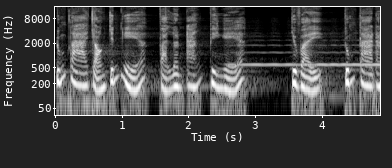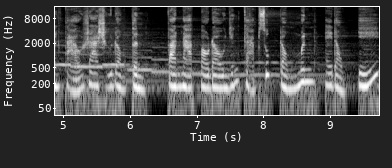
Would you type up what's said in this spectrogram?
chúng ta chọn chính nghĩa và lên án phi nghĩa. Như vậy, chúng ta đang tạo ra sự đồng tình và nạp vào đầu những cảm xúc đồng minh hay đồng chí.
